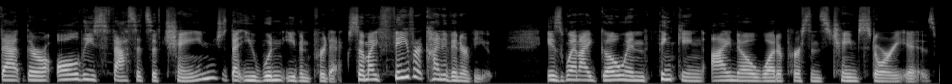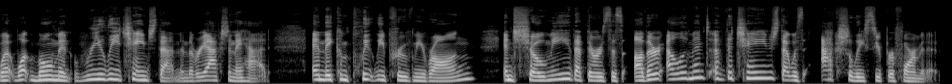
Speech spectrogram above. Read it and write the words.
that there are all these facets of change that you wouldn't even predict. So, my favorite kind of interview is when I go in thinking I know what a person's change story is, what, what moment really changed them and the reaction they had. And they completely prove me wrong and show me that there was this other element of the change that was actually super formative.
